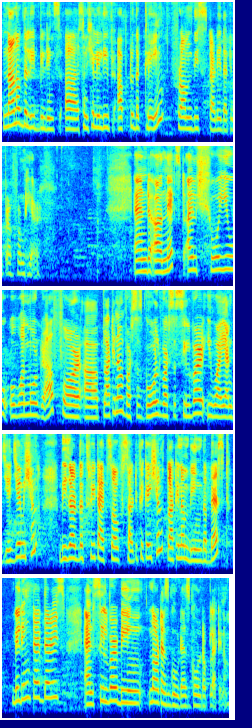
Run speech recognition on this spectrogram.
None of the LEED buildings uh, essentially lived up to the claim from this study that we performed here. And uh, next, I'll show you one more graph for uh, platinum versus gold versus silver, UI, and GHG emission. These are the three types of certification, platinum being the best building type there is, and silver being not as good as gold or platinum.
